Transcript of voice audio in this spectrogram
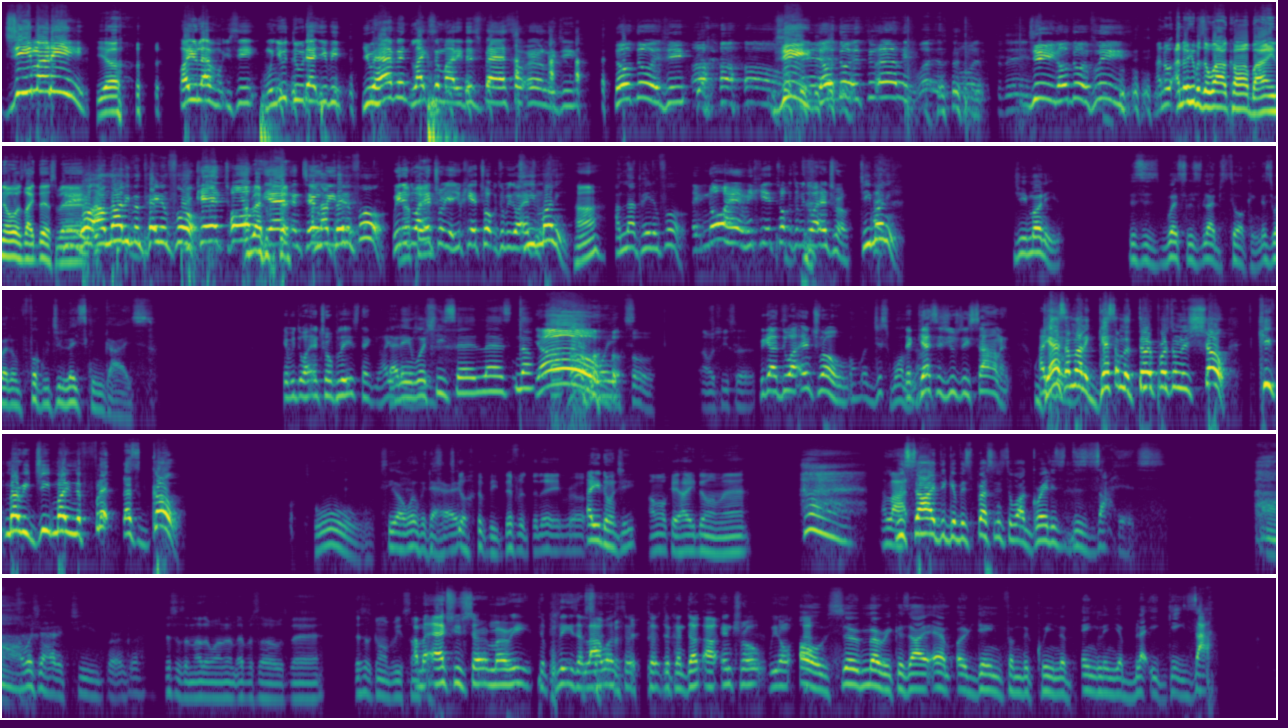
G Money. Yo, Why you laughing? You see, when you do that, you be you haven't liked somebody this fast so early, G. Don't do it, G. Oh. G, don't do it. It's too early. what is going on today? G, don't do it, please. I know, I know he was a wild card, but I didn't know it was like this, man. Well, I'm not even paid in full. You can't talk I'm not- yet until I'm not we paid in full. We didn't Not do our intro yet. You can't talk until we do our G intro. Money. Huh? I'm not paid in full. Ignore him. He can't talk until we do our intro. G Money. G Money. This is Wesley Snipes talking. That's why I don't fuck with you light skinned guys. Can we do our intro, please? Thank you. How you That doing, ain't what she said last night. Yo. Oh, not what she said. we gotta do our intro. Oh, well, Just one. The guest is usually silent. How you Guess doing? I'm not a guest. I'm the third person on the show. Keith Murray, G Money, the flip. Let's go. Ooh, see how I went with that. It's Right? gonna be different today, bro. How you doing, G? I'm okay. How you doing, man? a We lot. decided to give expressions to our greatest desires. I wish I had a cheeseburger. This is another one of them episodes, man. This is gonna be something. I'm gonna ask you, Sir Murray, to please allow us to, to, to conduct our intro. We don't. Oh, Sir Murray, because I am ordained from the Queen of England, you bloody geezer.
